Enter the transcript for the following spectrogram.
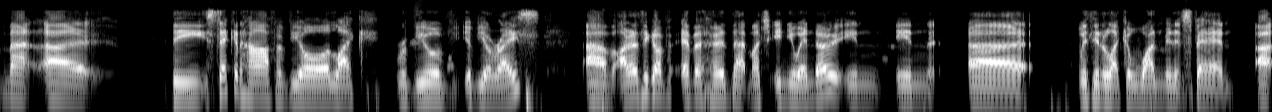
Matt, uh, the second half of your like review of, of your race. Um, I don't think I've ever heard that much innuendo in in uh, within like a one minute span. Uh,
